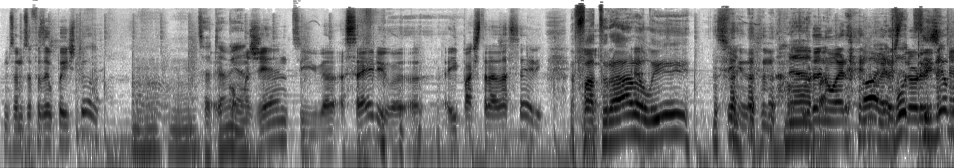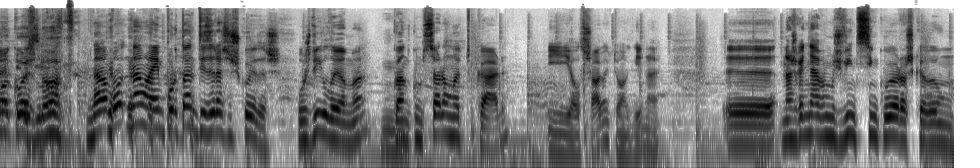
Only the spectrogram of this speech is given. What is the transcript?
começamos a fazer o país todo. Com a Exatamente. gente, e a, a sério, a, a ir para a estrada a sério. A faturar ali. Sim, na Não, altura pá. não era, não Olha, era vou-te dizer uma coisa. Não, vou- não, é importante dizer estas coisas. Os Dilema, Hum. quando começaram a tocar, e eles sabem que estão aqui, não é? Eh, nós ganhávamos 25 euros cada um.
